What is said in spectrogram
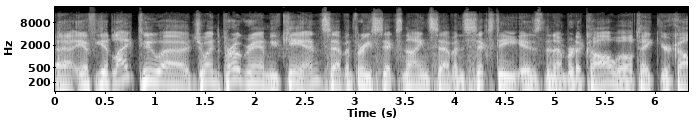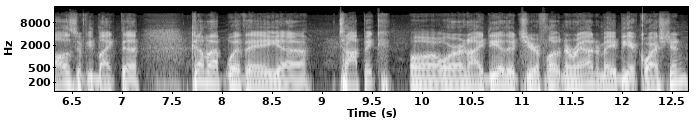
Uh, if you'd like to uh, join the program, you can. 736 9760 is the number to call. We'll take your calls if you'd like to come up with a uh, topic or, or, an idea that you're floating around, or maybe a question.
